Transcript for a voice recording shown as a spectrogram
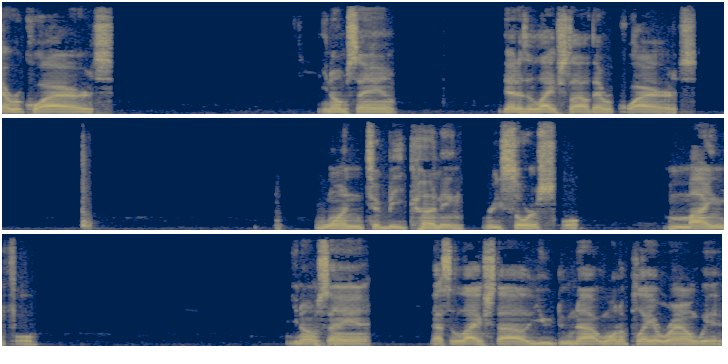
that requires, you know what I'm saying? That is a lifestyle that requires one to be cunning, resourceful, mindful. You know what I'm saying? That's a lifestyle you do not want to play around with.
